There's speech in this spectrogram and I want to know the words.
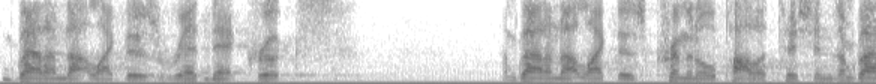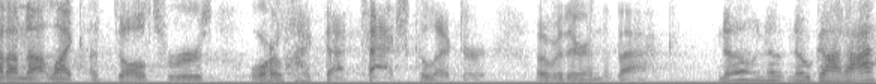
I'm glad I'm not like those redneck crooks. I'm glad I'm not like those criminal politicians. I'm glad I'm not like adulterers or like that tax collector over there in the back. No, no, no, God, I,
